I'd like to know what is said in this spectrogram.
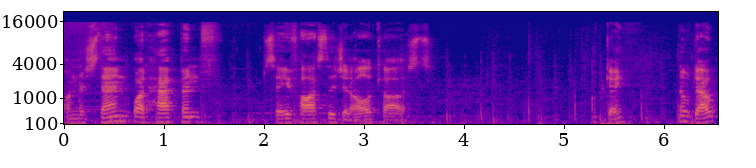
Understand what happened. Save hostage at all costs. Okay, no doubt.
